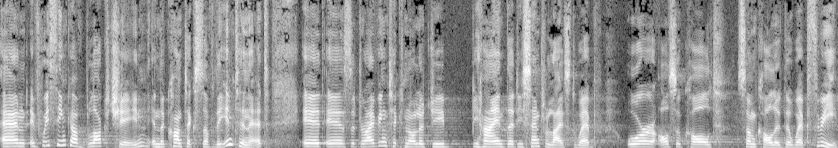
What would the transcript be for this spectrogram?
And if we think of blockchain in the context of the internet, it is the driving technology behind the decentralized web, or also called, some call it the Web3.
